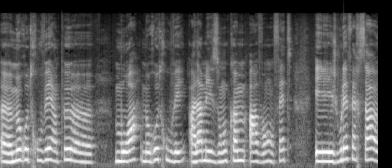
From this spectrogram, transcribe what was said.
me retrouver un peu moi, me retrouver à la maison comme avant en fait. Et je voulais faire ça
